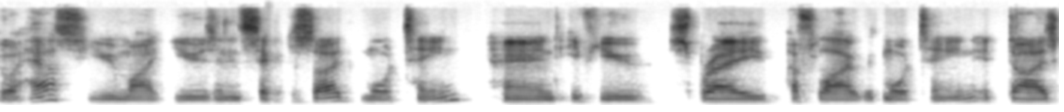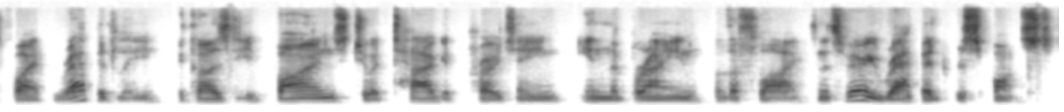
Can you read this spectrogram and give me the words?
your house, you might use an insecticide, Mortein. And if you spray a fly with Mortein, it dies quite rapidly because it binds to a target protein in the brain of the fly. And it's a very rapid response.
